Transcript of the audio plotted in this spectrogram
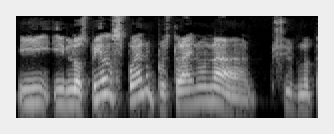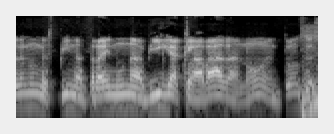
Y, los Bills, bueno, pues traen una, no traen una espina, traen una viga clavada, ¿no? Entonces,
